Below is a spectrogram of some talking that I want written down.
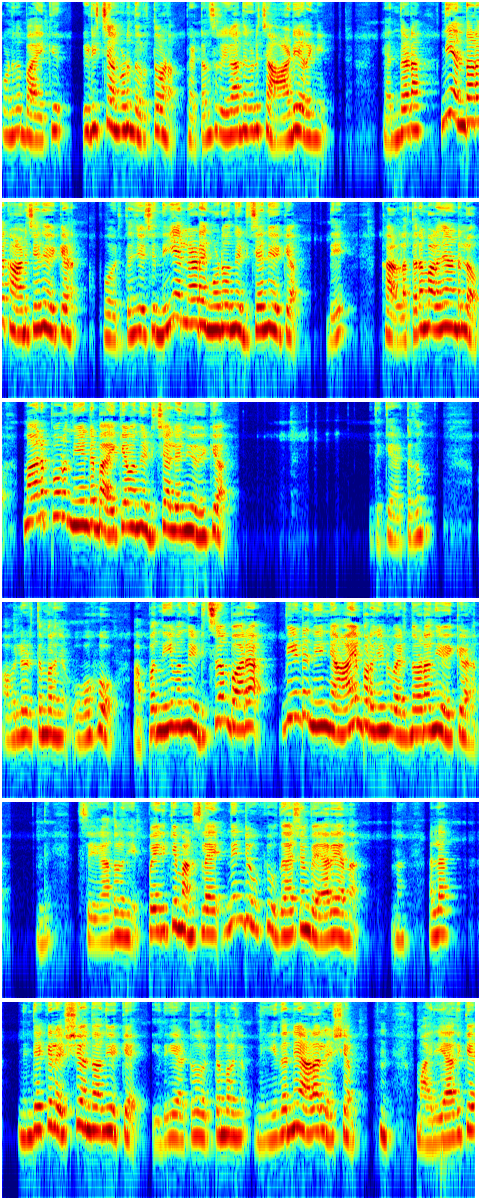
കൊണ്ടുവന്ന് ബൈക്ക് ഇടിച്ച് അങ്ങോട്ട് നിർത്തുവാണ്. പെട്ടെന്ന് ശ്രീകാന്ത് ഇങ്ങോട്ട് ചാടി ഇറങ്ങി. എന്താടാ നീ എന്താടാ കാണിച്ചതെന്ന് ചോദിക്കാണ്. അപ്പോൾ ഒരുത്തൻ ചോദിച്ചു നീ എല്ലാടാ ഇങ്ങോട്ട് വന്ന് ഇടിച്ചേന്ന് ചോദിക്കാം? ദേ കള്ളത്തരം പറഞ്ഞാണ്ടല്ലോ. മനഃപൂർവം നീ എന്റെ ബൈക്കെ വന്ന് ഇടിച്ചല്ലേന്ന് ചോദിക്കുക ഇത് കേട്ടതും അവലൊരുത്തൻ പറഞ്ഞു ഓഹോ അപ്പൊ നീ വന്ന് ഇടിച്ചതും പോരാ. വീണ്ടും നീ ന്യായം പറഞ്ഞിട്ട് വരുന്നോടാന്ന് ചോദിക്കുകയാണ്. ശ്രീകാന്ത് പറഞ്ഞു ഇപ്പൊ എനിക്ക് മനസ്സിലായി. നിന്റെ ഒക്കെ ഉദ്ദേശം വേറെയാന്ന് അല്ല നിന്റെയൊക്കെ ലക്ഷ്യം എന്താന്ന് ചോദിക്കേ. ഇത് കേട്ടത് ഒരുത്തൻ പറഞ്ഞു നീ തന്നെയാണാ ലക്ഷ്യം. മര്യാദയ്ക്ക്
